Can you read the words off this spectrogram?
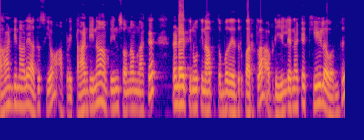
தாண்டினாலே அதிசயம். அப்படி தாண்டினா அப்படின்னு சொன்னோம்னாக்க ரெண்டாயிரத்தி நூற்றி நாற்பத்தொம்போது எதிர்பார்க்கலாம். அப்படி இல்லைனாக்க கீழே வந்து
